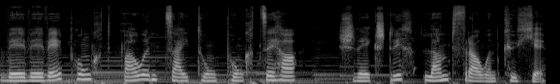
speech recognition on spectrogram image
www.bauernzeitung.ch-landfrauenküche.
